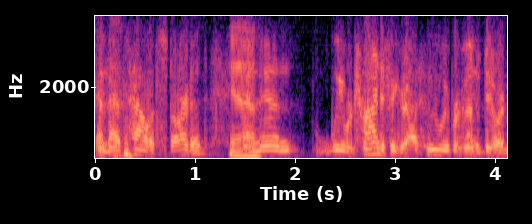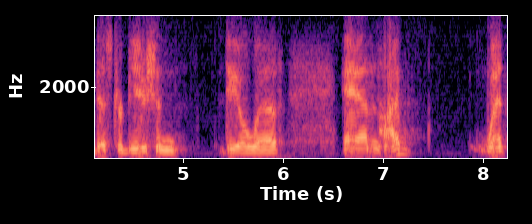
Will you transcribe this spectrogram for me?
and that's how it started. Yeah. And then we were trying to figure out who we were going to do our distribution deal with, and I went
